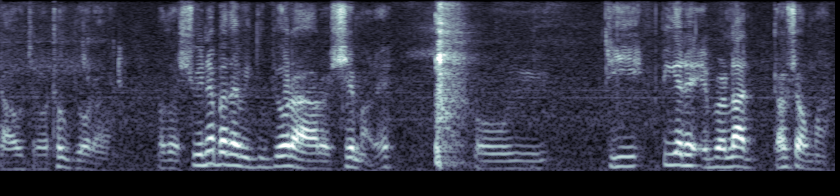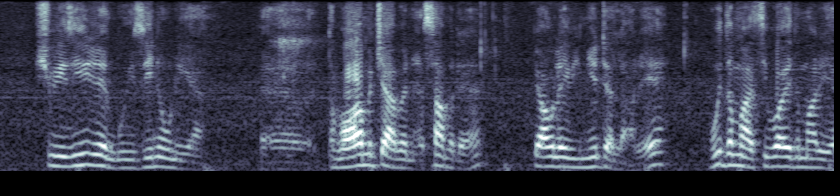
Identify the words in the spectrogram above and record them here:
ဒါကိုကျွန်တော်ထုတ်ပြောတာပါ။ဘာလို့ရွှေနဲ့ပတ်သက်ပြီးသူပြောတာကတော့ရှင်းပါတယ်။ဟိုဒီပြီးခဲ့တဲ့ April လတောက်လျှောက်မှာရွှေစည်းတဲ့ငွေစည်းနှုန်းတွေက အဲတဘာမကြဘဲနဲ့အဆမတန်ပြောင်းလဲပြီးမြင့်တက်လာတယ်။ဝိသမစီးပွားရေးသမားတွေက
